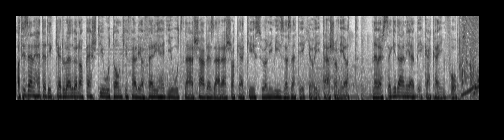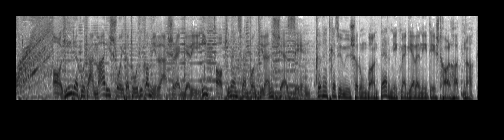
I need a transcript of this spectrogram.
A 17. kerületben a Pesti úton kifelé a Ferihegyi útnál sávlezárásra kell készülni vízvezeték javítása miatt. Szegi Dániel, BKK Info. A hírek után már is folytatódik a millás reggeli, itt a 90.9 jazz Következő műsorunkban termék megjelenítést hallhatnak.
